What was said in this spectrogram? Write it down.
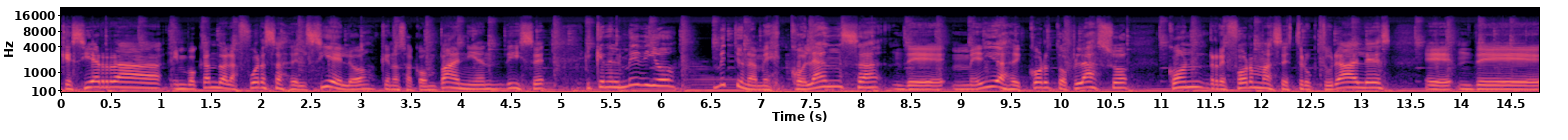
que cierra invocando a las fuerzas del cielo que nos acompañen, dice, y que en el medio mete una mezcolanza de medidas de corto plazo con reformas estructurales, eh, de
